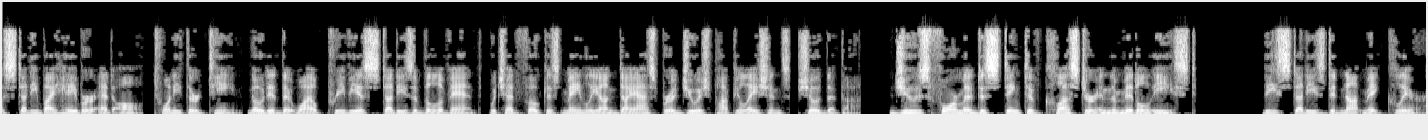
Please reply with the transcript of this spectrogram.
A study by Haber et al. 2013 noted that while previous studies of the Levant, which had focused mainly on diaspora Jewish populations, showed that the Jews form a distinctive cluster in the Middle East, these studies did not make clear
